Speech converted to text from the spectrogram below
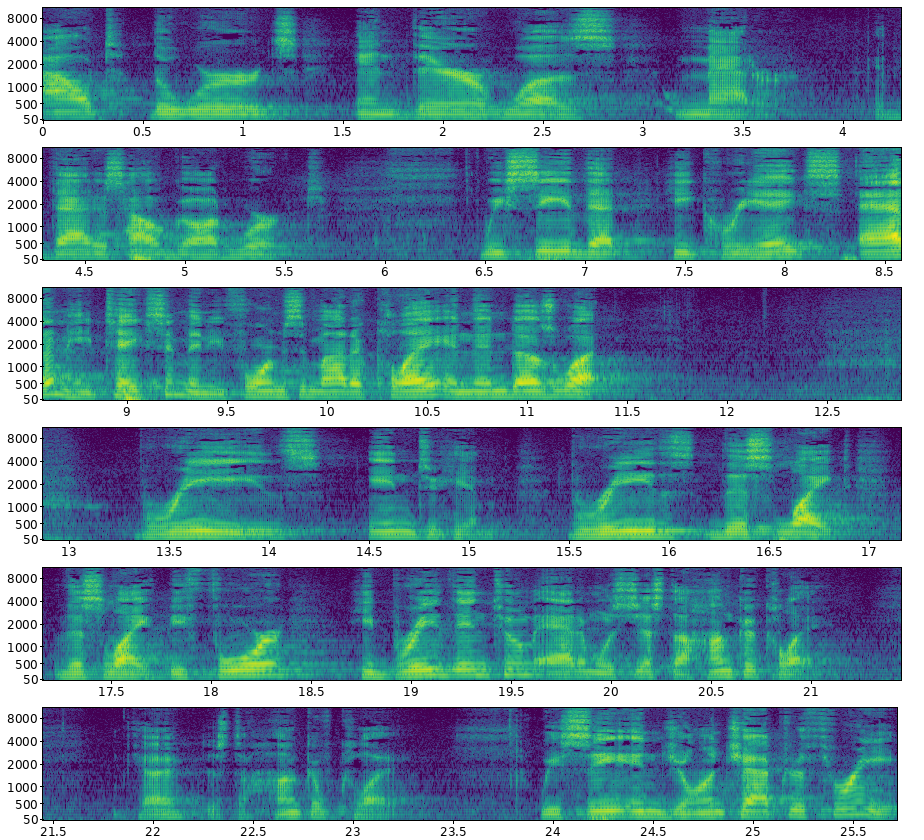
out the words, and there was matter. That is how God worked. We see that He creates Adam, He takes him and He forms him out of clay, and then does what? Breathes into him, breathes this light, this life. Before He breathed into him, Adam was just a hunk of clay. Okay? Just a hunk of clay. We see in John chapter 3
